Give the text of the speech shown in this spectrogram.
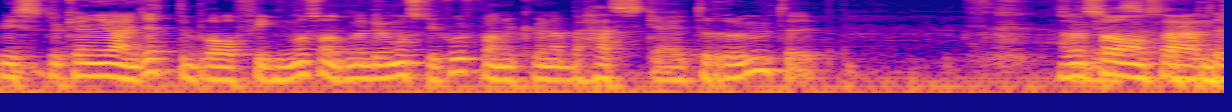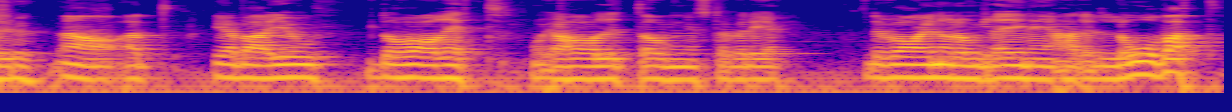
Visst, du kan göra en jättebra film och sånt men du måste ju fortfarande kunna behärska ett rum typ. Sen sa hon så här typ, true. ja att jag bara jo, du har rätt och jag har lite ångest över det. Det var en av de grejerna jag hade lovat.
